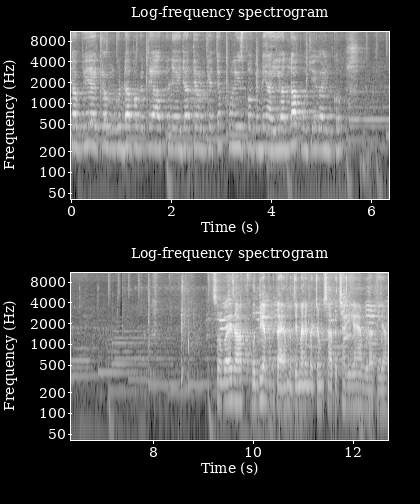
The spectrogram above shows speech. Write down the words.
जब भी देखे हम गुड्डा पकड़ते आके ले जाते और कहते पुलिस पकड़ने आई अल्लाह पूछेगा इनको। सो so गाइस आप खुद ही अब बताया मुझे मैंने बच्चों के साथ अच्छा किया या बुरा किया।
